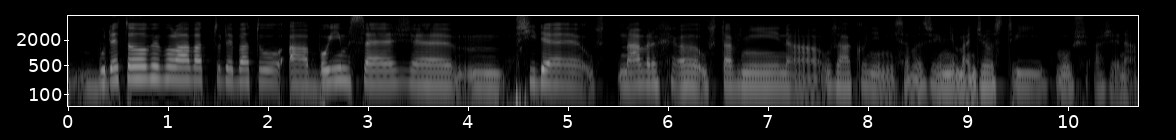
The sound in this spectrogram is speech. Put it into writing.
bude to vyvolávat tu debatu a bojím se, že mm, přijde návrh ústavní na uzákonění samozřejmě manželství muž a žena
